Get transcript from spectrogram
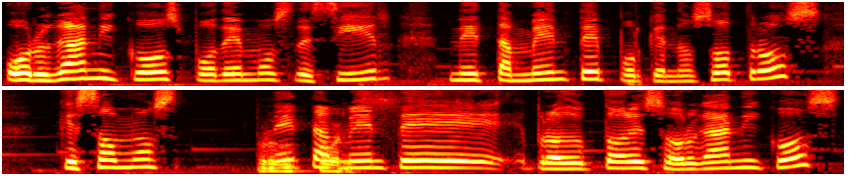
orgánicos, podemos decir netamente, porque nosotros que somos Productores. netamente productores orgánicos,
